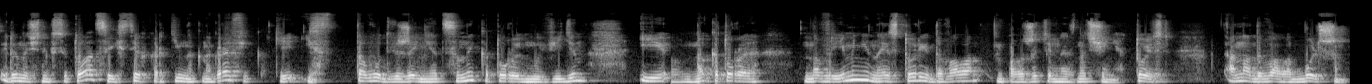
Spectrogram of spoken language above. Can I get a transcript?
рыночных ситуаций, из тех картинок на графике, из того движения цены, которое мы видим и на которое на времени, на истории давало положительное значение. То есть она давала больше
